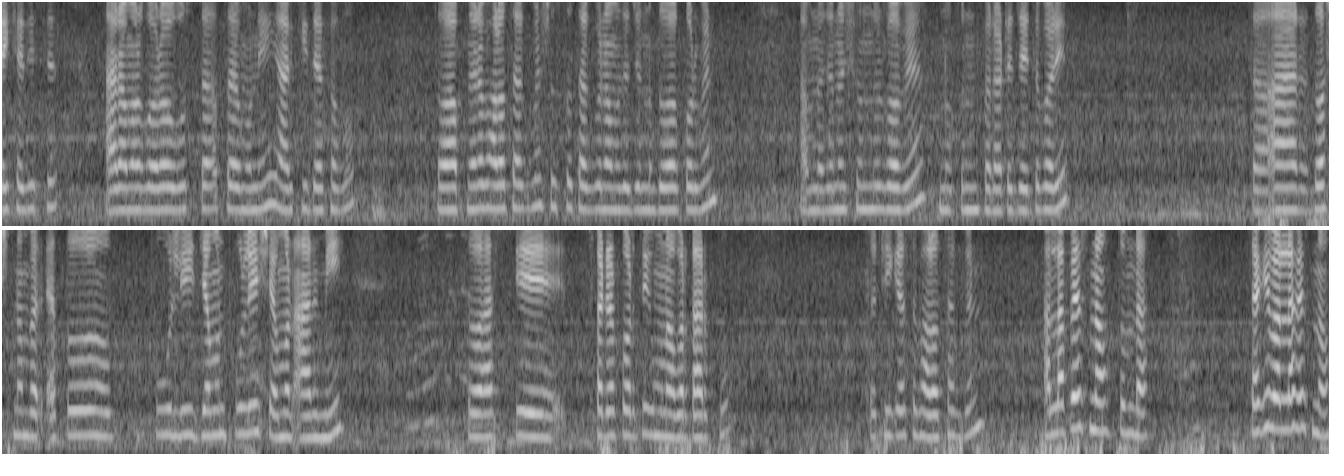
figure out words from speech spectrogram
রেখে দিছে। আর আমার ঘর অবস্থা তো এমনই, আর কি দেখাবো। তো আপনারা ভালো থাকবেন, সুস্থ থাকবেন, আমাদের জন্য দোয়া করবেন। আমরা যেন সুন্দরভাবে নতুন ফ্ল্যাটে যাইতে পারি। তা আর দশ নম্বর, এত পুলিশ, যেমন পুলিশ, এমন আর্মি। তো আজকে ছয়টার পর থেকে মনে আবার কারপু। তো ঠিক আছে, ভালো থাকবেন। আল্লাহ হাফেজ নাও তোমরা। সাকিব আল্লাহ হাফেজ নাও।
